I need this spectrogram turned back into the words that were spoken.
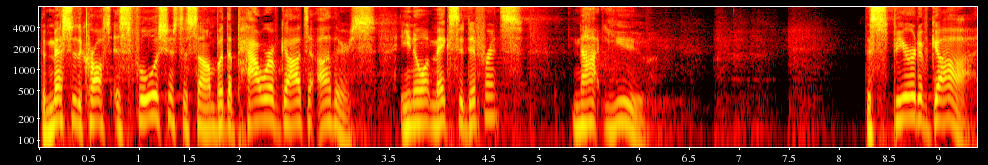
The message of the cross is foolishness to some, but the power of God to others. You know what makes the difference? Not you. The Spirit of God,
